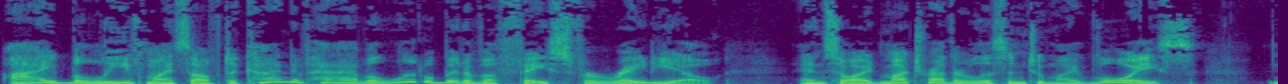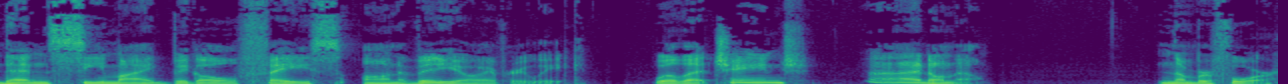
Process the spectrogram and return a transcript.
I believe myself to kind of have a little bit of a face for radio. And so I'd much rather listen to my voice than see my big old face on a video every week. Will that change? I don't know. Number four.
